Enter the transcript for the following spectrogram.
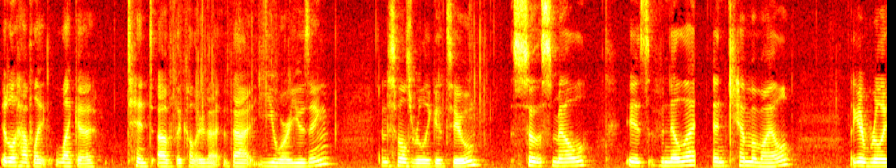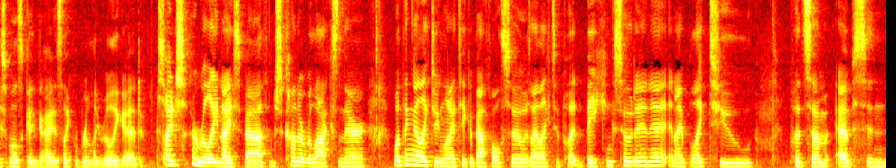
it'll have like like a tint of the color that that you are using, and it smells really good too. So the smell is vanilla and chamomile. Like it really smells good, guys. Like really, really good. So I just took a really nice bath and just kind of relax in there. One thing I like doing when I take a bath also is I like to put baking soda in it, and I like to put some Epsom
